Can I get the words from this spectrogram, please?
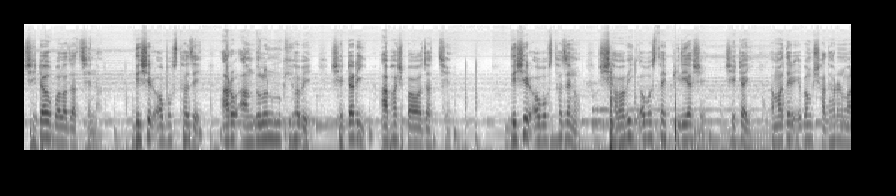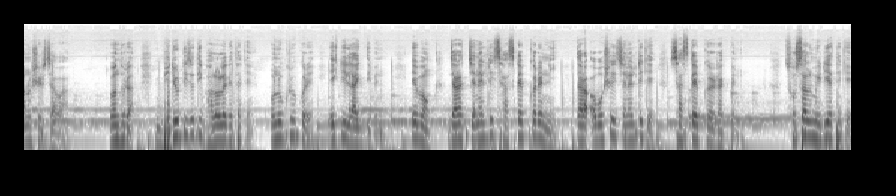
সেটাও বলা যাচ্ছে না। দেশের অবস্থা যে আরও আন্দোলনমুখী হবে, সেটারই আভাস পাওয়া যাচ্ছে। দেশের অবস্থা যেন স্বাভাবিক অবস্থায় ফিরে আসে, সেটাই আমাদের এবং সাধারণ মানুষের চাওয়া। বন্ধুরা, ভিডিওটি যদি ভালো লেগে থাকে, অনুগ্রহ করে একটি লাইক দিবেন এবং যারা চ্যানেলটি সাবস্ক্রাইব করেননি, তারা অবশ্যই চ্যানেলটিকে সাবস্ক্রাইব করে রাখবেন। সোশ্যাল মিডিয়া থেকে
